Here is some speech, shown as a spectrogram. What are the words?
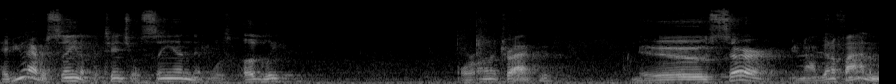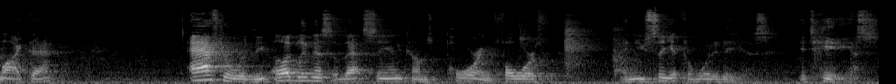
have you ever seen a potential sin that was ugly or unattractive? No, sir. You're not going to find them like that. Afterward, the ugliness of that sin comes pouring forth, and you see it for what it is. It's hideous.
